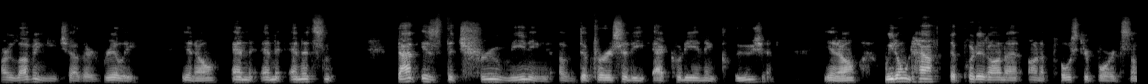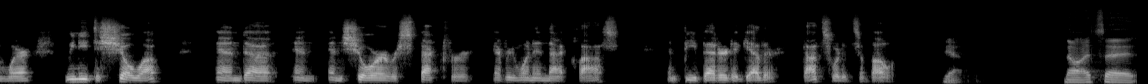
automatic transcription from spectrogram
are loving each other, really, you know, and and and it's that is the true meaning of diversity, equity, and inclusion. You know, we don't have to put it on a on a poster board somewhere. We need to show up and uh, and and show our respect for everyone in that class and be better together. That's what it's about. Yeah. No, it's a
